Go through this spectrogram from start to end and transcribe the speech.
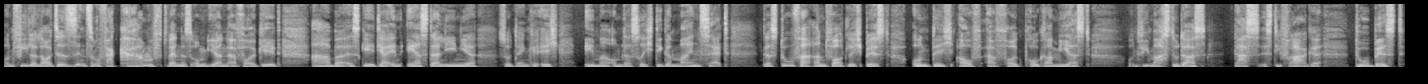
Und viele Leute sind so verkrampft, wenn es um ihren Erfolg geht. Aber es geht ja in erster Linie, so denke ich, immer um das richtige Mindset dass du verantwortlich bist und dich auf Erfolg programmierst. Und wie machst du das? Das ist die Frage. Du bist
